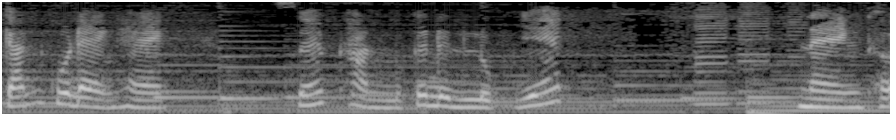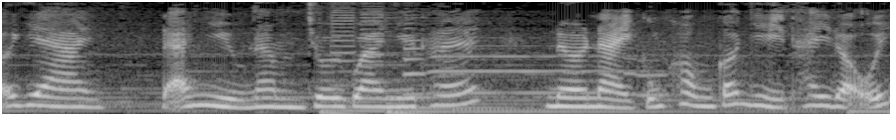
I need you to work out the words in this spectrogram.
cánh của đàn hạt, xếp thành một cái đình lục giác. Nàng thở dài, đã nhiều năm trôi qua như thế, nơi này cũng không có gì thay đổi.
